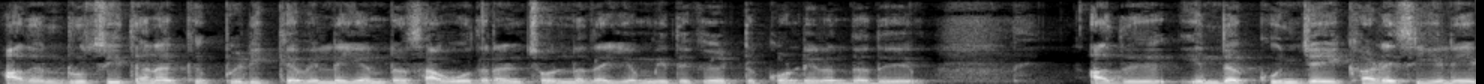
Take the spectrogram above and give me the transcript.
அதன் ருசி தனக்கு பிடிக்கவில்லை என்று சகோதரன் சொன்னதையும் இது கேட்டுக்கொண்டிருந்தது அது இந்த குஞ்சை கடைசியிலே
